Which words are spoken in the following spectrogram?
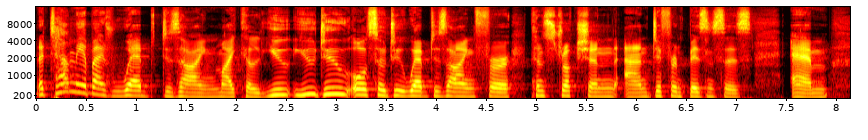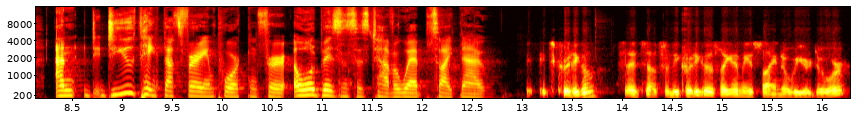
Now, tell me about web design, Michael. You you do also do web design for construction and different businesses. Um, and do you think that's very important for all businesses to have a website now? It's critical. It's absolutely critical. It's like having a sign over your door.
